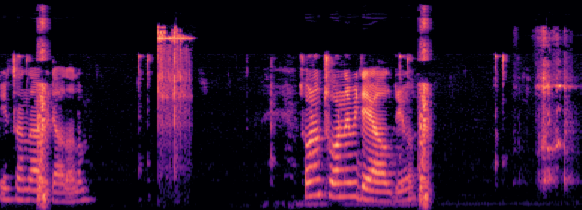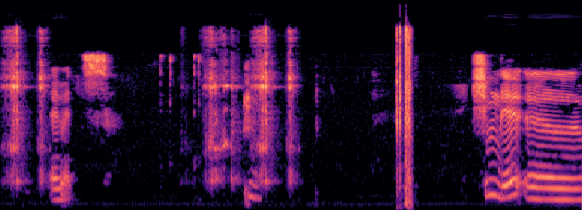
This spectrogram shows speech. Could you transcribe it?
Bir tane daha vida alalım. Sonra tornavidayı al diyor. Evet. Şimdi eee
